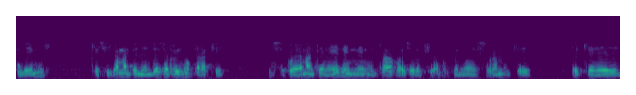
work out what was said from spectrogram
a Lemus, que siga manteniendo ese ritmo para que se pueda mantener en, el trabajo de selección, porque no es solamente de querer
